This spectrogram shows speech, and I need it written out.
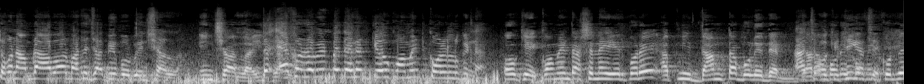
তখন আমরা আবার মাঠে ঝাঁপিয়ে পড়ব ইনশাআল্লাহ। তো এখন রবিন ভাই দেখেন কেউ কমেন্ট করল কিনা? ওকে কমেন্ট আসে নাই এরপরে আপনি দামটা বলে দেন। আচ্ছা ওকে ঠিক আছে। করবে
